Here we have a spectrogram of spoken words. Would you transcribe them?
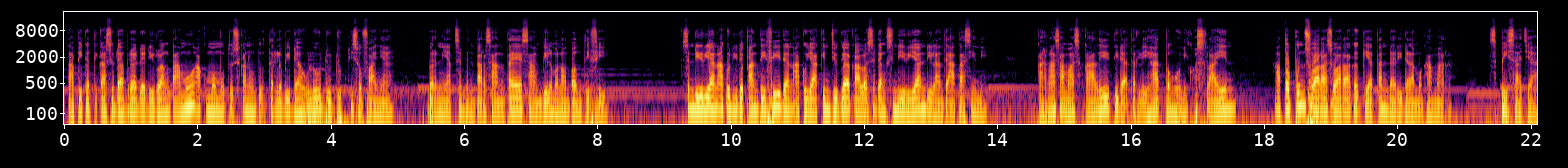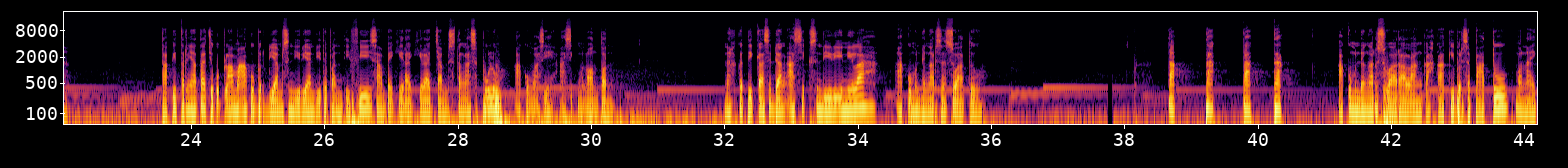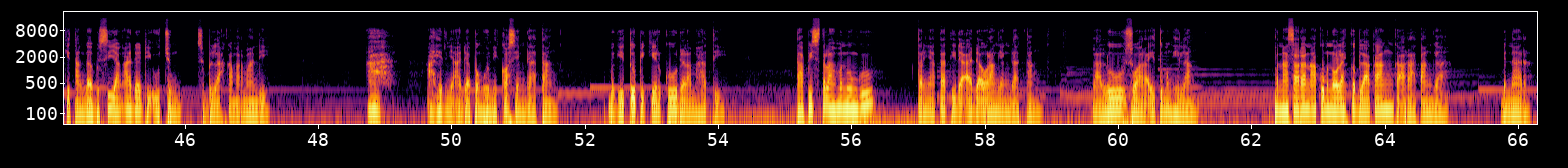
Tapi ketika sudah berada di ruang tamu, aku memutuskan untuk terlebih dahulu duduk di sofanya, berniat sebentar santai sambil menonton TV. Sendirian aku di depan TV dan aku yakin juga kalau sedang sendirian di lantai atas ini. Karena sama sekali tidak terlihat penghuni kos lain ataupun suara-suara kegiatan dari dalam kamar. Sepi saja. Tapi ternyata cukup lama aku berdiam sendirian di depan TV sampai kira-kira jam setengah sepuluh aku masih asik menonton. Nah ketika sedang asik sendiri inilah aku mendengar sesuatu. Tak, tak, tak, tak. aku mendengar suara langkah kaki bersepatu menaiki tangga besi yang ada di ujung sebelah kamar mandi. Ah, akhirnya ada penghuni kos yang datang. Begitu pikirku dalam hati. Tapi setelah menunggu, ternyata tidak ada orang yang datang. Lalu suara itu menghilang. Penasaran aku menoleh ke belakang ke arah tangga. Benar,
